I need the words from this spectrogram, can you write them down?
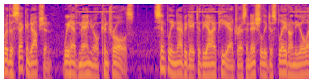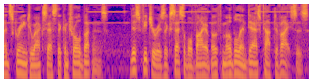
For the second option, we have manual controls. Simply navigate to the IP address initially displayed on the OLED screen to access the control buttons. This feature is accessible via both mobile and desktop devices.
